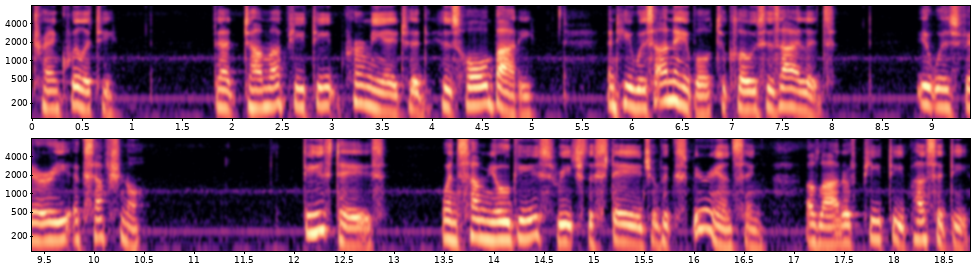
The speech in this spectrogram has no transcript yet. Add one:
tranquility. That Dhamma Piti permeated his whole body, and he was unable to close his eyelids. It was very exceptional. These days, when some yogis reach the stage of experiencing a lot of piti passaddhi.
